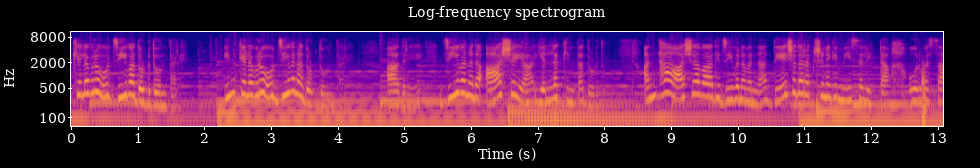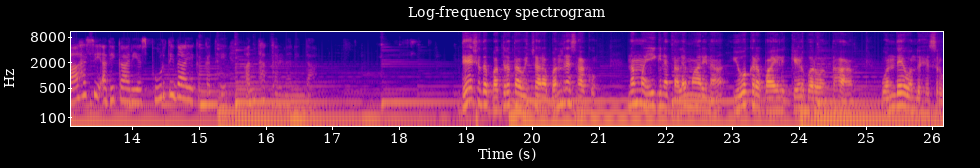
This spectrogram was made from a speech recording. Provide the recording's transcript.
ಕೆಲವರು ಜೀವ ದೊಡ್ಡದು ಅಂತಾರೆ. ಇನ್ ಕೆಲವರು ಜೀವನ ದೊಡ್ಡದು ಅಂತಾರೆ. ಆದರೆ ಜೀವನದ ಆಶಯ ಎಲ್ಲಕ್ಕಿಂತ ದೊಡ್ಡದು. ಅಂಥ ಆಶಾವಾದಿ ಜೀವನವನ್ನ ದೇಶದ ರಕ್ಷಣೆಗೆ ಮೀಸಲಿಟ್ಟ ಓರ್ವ ಸಾಹಸಿ ಅಧಿಕಾರಿಯ ಸ್ಫೂರ್ತಿದಾಯಕ ಕಥೆ ಅಂತಃಕರಣನಿಂದ ದೇಶದ ಭದ್ರತಾ ವಿಚಾರ ಬಂದ್ರೆ ಸಾಕು. ನಮ್ಮ ಈಗಿನ ತಲೆಮಾರಿನ ಯುವಕರ ಬಾಯಲ್ಲಿ ಕೇಳಿಬರುವಂತಹ ಒಂದೇ ಒಂದು ಹೆಸರು,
